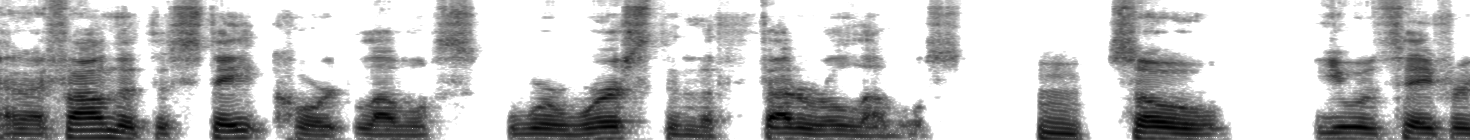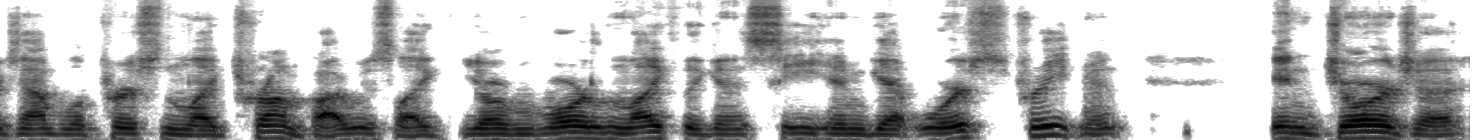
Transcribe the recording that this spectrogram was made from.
and I found that the state court levels were worse than the federal levels. Hmm. So you would say, for example, a person like Trump, I was like, you're more than likely going to see him get worse treatment in Georgia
